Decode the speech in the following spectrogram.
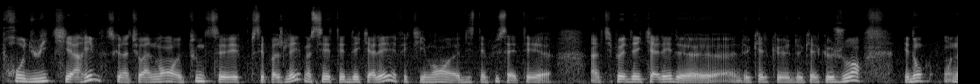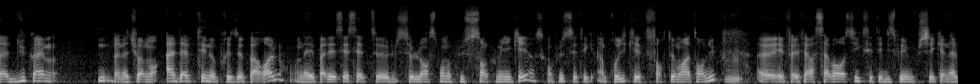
produits qui arrive, parce que naturellement, tout ne s'est pas gelé, si c'était décalé. Effectivement, Disney Plus a été un petit peu décalé de quelques jours. Et donc, on a dû quand même bah, naturellement adapter nos prises de parole. On n'avait pas laissé cette, ce lancement non plus sans communiquer, parce qu'en plus c'était un produit qui est fortement attendu. Mm. Euh, il fallait faire savoir aussi que c'était disponible chez Canal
